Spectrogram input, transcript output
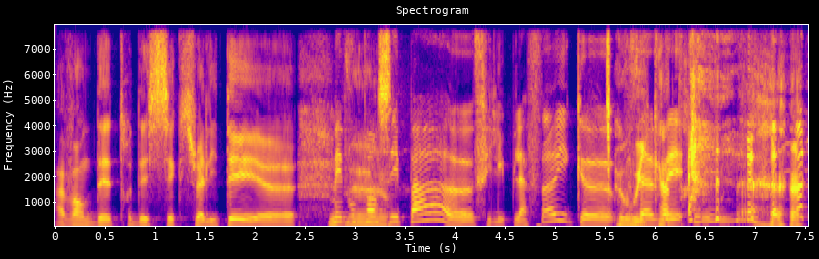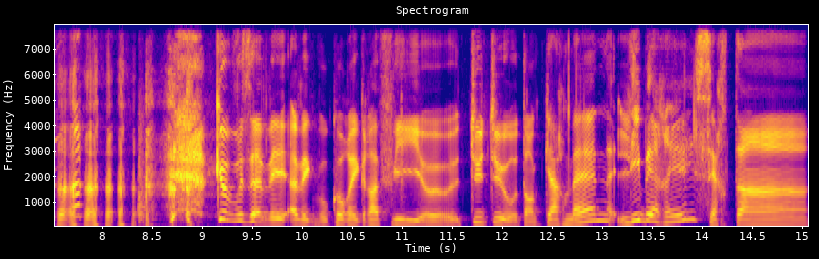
avant d'être des sexualités. Euh, Mais vous ne euh, pensez pas, Philippe Lafeuille, que vous avez... que vous avez, avec vos chorégraphies euh, tutu autant que Carmen, libéré certains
